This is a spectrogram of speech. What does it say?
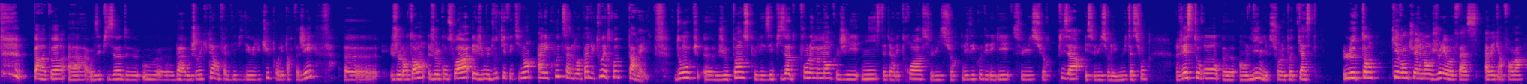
par rapport aux épisodes où, euh, bah, où, je récupère en fait des vidéos YouTube pour les partager. Euh, je l'entends, je le conçois et je me doute qu'effectivement à l'écoute ça ne doit pas du tout être pareil. Donc euh, je pense que les épisodes pour le moment que j'ai mis, c'est-à-dire les trois, celui sur les échos délégués, celui sur PISA et celui sur les mutations, resteront en ligne sur le podcast le temps qu'éventuellement je les refasse avec un format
